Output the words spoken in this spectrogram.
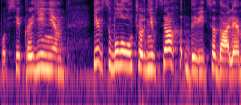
по всій країні. Як це було у Чернівцях, дивіться далі.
